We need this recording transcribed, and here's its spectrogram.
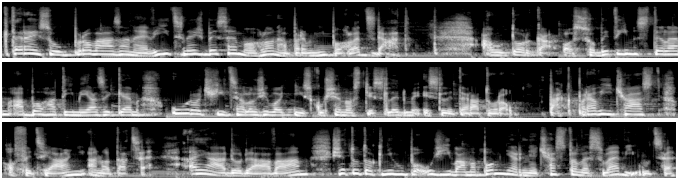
které jsou provázané víc, než by se mohlo na první pohled zdát. Autorka osobitým stylem a bohatým jazykem úročí celoživotní zkušenosti s lidmi i s literaturou. Tak praví část oficiální anotace. A já dodávám, že tuto knihu používám poměrně často ve své výuce.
